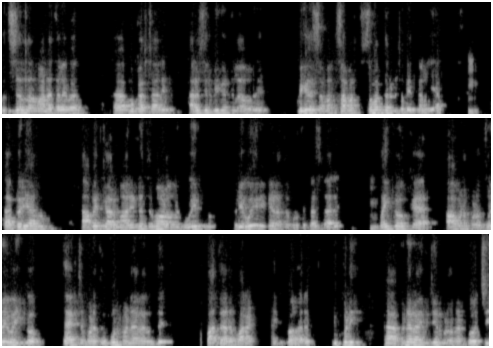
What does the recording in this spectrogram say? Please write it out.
புத்திசல்தனமான தலைவர் மு க ஸ்டாலின். அரசியல் வீகத்துல அவரு மிக சம சமர் சமர்த்தர்னு சொல்லியிருக்காங்க இல்லையா? பெரியாரும் அம்பேத்கர் மாறின்னு திருமாவளவனுக்கு உயிர் பெரிய உயிரிய இடத்தை கொடுத்து பேசுறாரு. வைகோக்க ஆவணப்படம் துறை வைகோ தயாரிச்ச படத்துக்கு மூணு மணி நேரம் இருந்து பார்த்து அதை பாராட்டிட்டு போறாரு இப்படி பினராயி விஜயன் கூட நட்பு வச்சு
